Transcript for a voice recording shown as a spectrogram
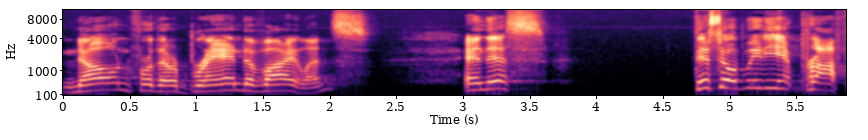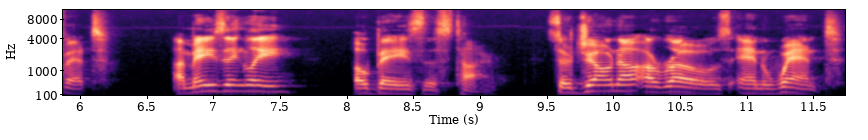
known for their brand of violence. And this disobedient prophet amazingly obeys this time. So Jonah arose and went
